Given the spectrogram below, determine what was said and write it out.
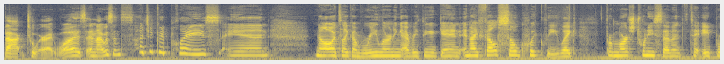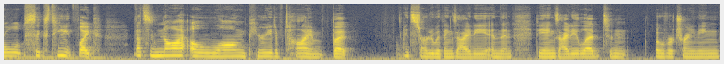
back to where I was. And I was in such a good place. And now it's like I'm relearning everything again. And I fell so quickly. Like, from March 27th to April 16th. Like, that's not a long period of time, but it started with anxiety, and then the anxiety led to overtraining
